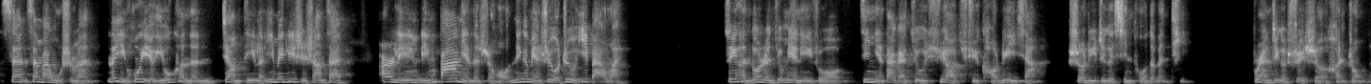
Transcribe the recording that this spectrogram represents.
三三百五十万，那以后也有可能降低了，因为历史上在二零零八年的时候，那个免税额只有一百万，所以很多人就面临说，今年大概就需要去考虑一下设立这个信托的问题。不然这个税是很重的。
